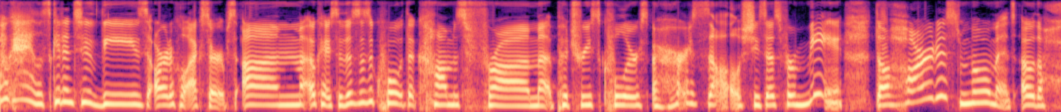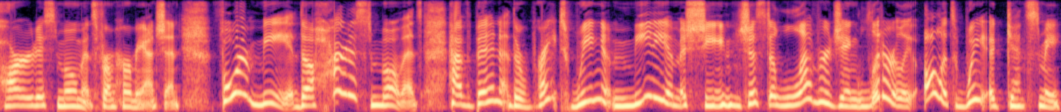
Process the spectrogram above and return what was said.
Okay, let's get into these article excerpts. Um, okay, so this is a quote that comes from Patrisse Cullors herself. She says, For me, the hardest moments, oh, the hardest moments from her mansion. For me, the hardest moments have been the right wing media machine just leveraging literally all its weight against me,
